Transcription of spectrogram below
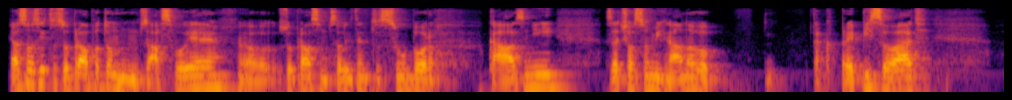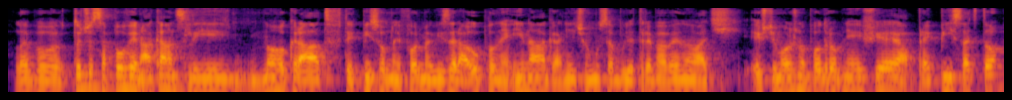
Ja som si to zobral potom za svoje, zobral som celý tento súbor kázní, začal som ich na novo tak prepisovať, lebo to, čo sa povie na kancli, mnohokrát v tej písomnej forme vyzerá úplne inak a niečomu sa bude treba venovať ešte možno podrobnejšie a prepísať to,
